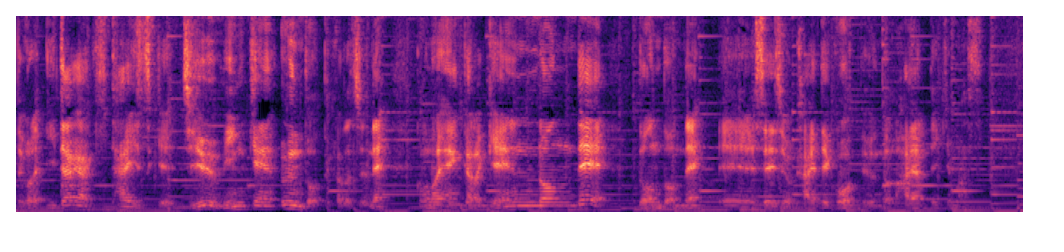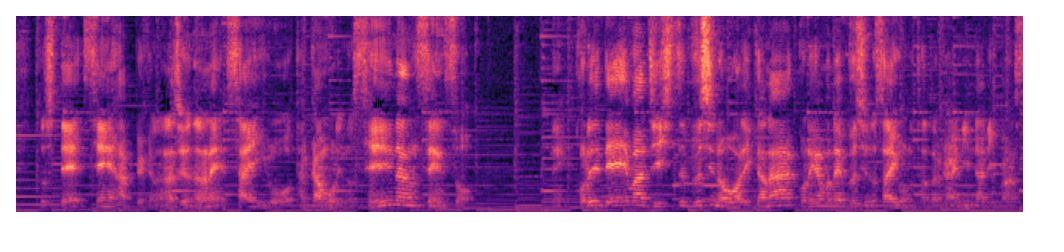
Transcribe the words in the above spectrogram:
でこれ板垣大輔自由民権運動って形でねこの辺から言論でどんどんね、えー、政治を変えていこうっていう運動が流行っていきます。そして1877年西郷隆盛の西南戦争。ね、これでまあ実質武士の終わりかな。これがもね武士の最後の戦いになります。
